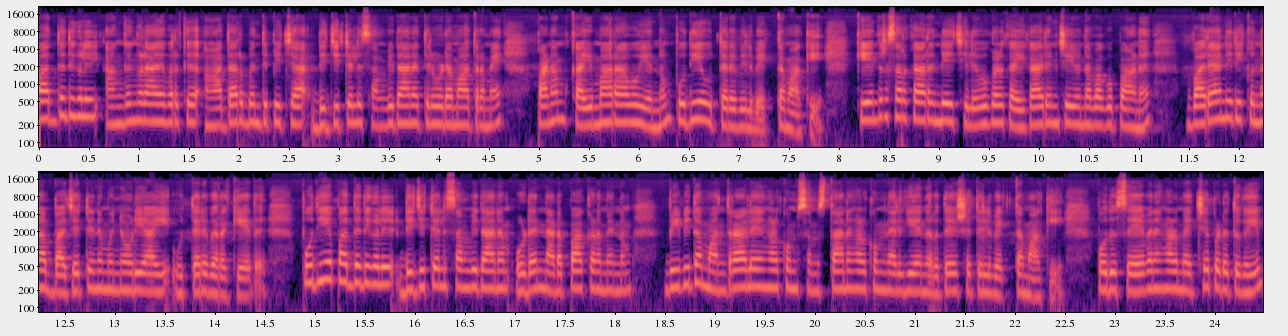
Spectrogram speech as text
പദ്ധതികളിൽ അംഗങ്ങളായവർക്ക് ആധാർ ബന്ധിപ്പിച്ച ഡിജിറ്റൽ സംവിധാനത്തിലൂടെ മാത്രമേ പണം കൈമാറാവൂ എന്നും പുതിയ ഉത്തരവിൽ വ്യക്തമാക്കി. കേന്ദ്ര സർക്കാരിന്റെ ചിലവുകൾ കൈകാര്യം ചെയ്യുന്ന വകുപ്പാണ് വരാനിരിക്കുന്ന ബജറ്റിന് മുന്നോടിയായി ഉത്തരവിറക്കിയത്. പുതിയ പദ്ധതികളിൽ ഡിജിറ്റൽ സംവിധാനം ഉടൻ നടപ്പാക്കണമെന്നും വിവിധ മന്ത്രാലയങ്ങൾക്കും സംസ്ഥാനങ്ങൾക്കും നൽകിയ നിർദ്ദേശത്തിൽ വ്യക്തമാക്കി. പൊതുസേവനങ്ങൾ മെച്ചപ്പെടുത്തുകയും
